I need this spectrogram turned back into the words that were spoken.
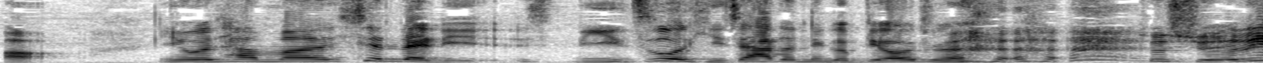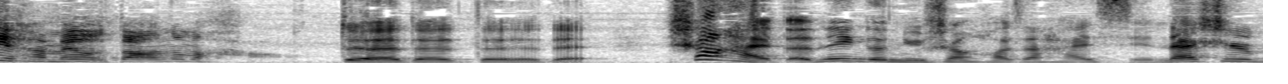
啊，因为他们现在离离做题家的那个标准，就学历还没有到那么好。对对对对对，上海的那个女生好像还行，但是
